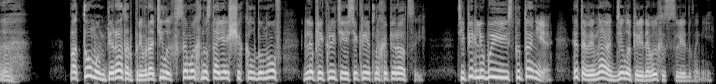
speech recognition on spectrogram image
Эх, Потом император превратил их в самых настоящих колдунов для прикрытия секретных операций. Теперь любые испытания — это вина отдела передовых исследований.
